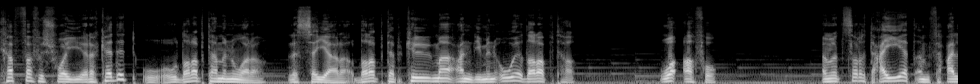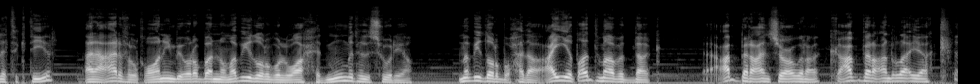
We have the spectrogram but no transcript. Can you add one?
خفف شوي ركضت وضربتها من ورا. للسيارة. ضربتها بكل ما عندي من قوة ضربتها. وقفوا. قمت صرت عيط انفعلت كتير. أنا عارف القوانين بأوروبا أنه ما بيضربوا الواحد مو مثل سوريا. ما بيضربوا حدا. عيط قد ما بدك. عبر عن شعورك عبر عن رأيك.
